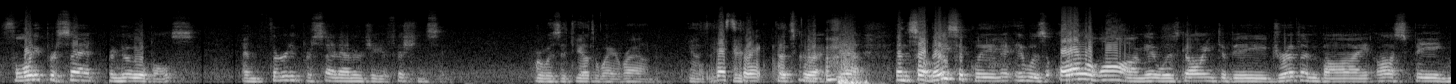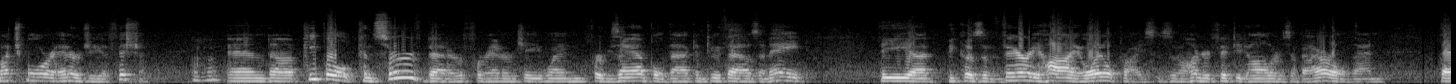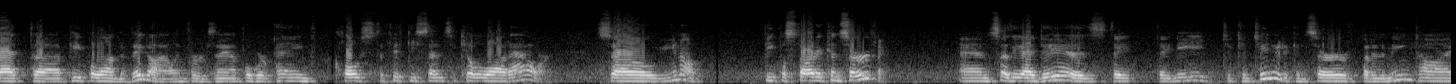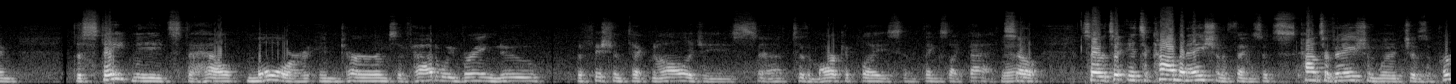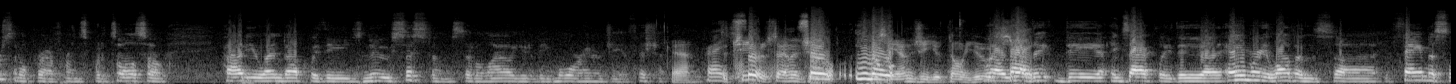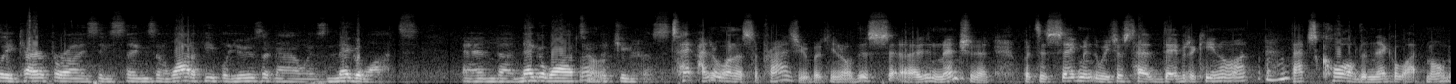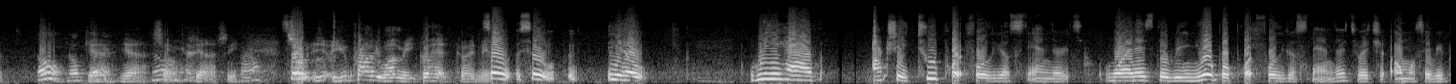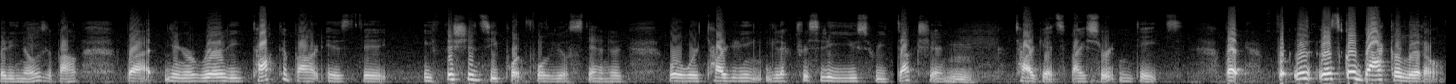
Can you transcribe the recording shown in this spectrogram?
40% renewables and 30% energy efficiency. Or was it the other way around? Yeah, That's it- correct. That's correct, yeah. And so basically, it was all along, it was going to be driven by us being much more energy efficient. And uh, people conserve better for energy when, for example, back in 2008, the, uh, because of very high oil prices, of $150 a barrel then, that uh, people on the Big Island, for example, were paying close to 50 cents a kilowatt hour. So, you know, people started conserving. And so the idea is they, they need to continue to conserve, but in the meantime, the state needs to help more in terms of how do we bring new efficient technologies uh, to the marketplace and things like that. So, so it's a, it's a combination of things. It's conservation, which is a personal preference, but it's also how do you end up with these new systems that allow you to be more energy efficient? Yeah. Right, The so- cheapest energy so, you is the energy you don't use. Well, yeah, the, the, exactly, the uh, Amory Lovins uh, famously characterized these things, and a lot of people use it now as negawatts. And uh, negawatts are the cheapest. Te- I don't want to surprise you, but you know, this, uh, I didn't mention it, but this segment that we just had David Aquino on, Mm-hmm. that's called the negawatt moment. Oh, no Yeah, kidding. yeah, Oh, so, okay. yeah, see. Well, So you you probably want me, go ahead, go ahead, Mina. So, so, you know, we have actually two portfolio standards. One is the renewable portfolio standards, which almost everybody knows about, but, you know, rarely talked about is the efficiency portfolio standard, where we're targeting electricity use reduction hmm. targets by certain dates. But for, let's go back a little.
